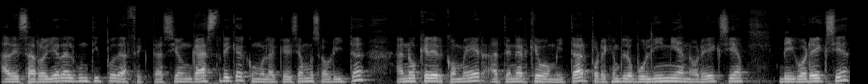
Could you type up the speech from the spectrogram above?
a desarrollar algún tipo de afectación gástrica, como la que decíamos ahorita, a no querer comer, a tener que vomitar, por ejemplo, bulimia, anorexia, vigorexia,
